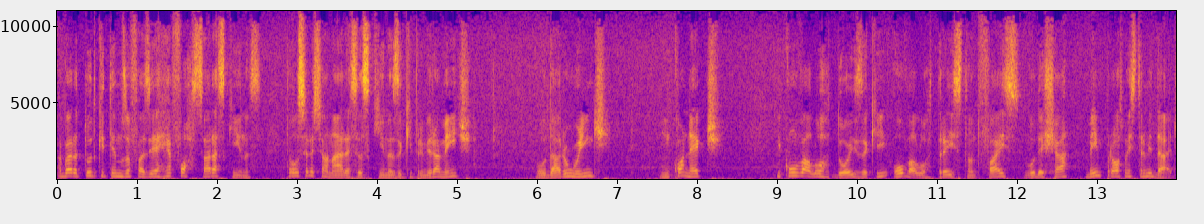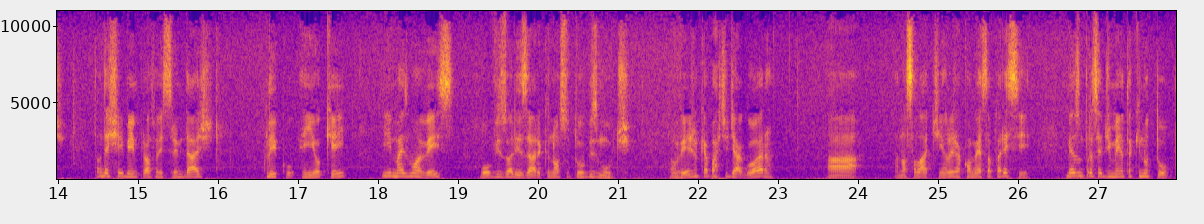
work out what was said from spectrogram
Agora tudo que temos a fazer é reforçar as quinas. Então vou selecionar essas quinas aqui primeiramente Vou dar um ring, um connect e com o valor 2 aqui, ou valor 3, tanto faz, vou deixar bem próximo à extremidade. Então deixei bem próximo à extremidade, clico em OK e mais uma vez vou visualizar aqui o nosso Turbo Smooth. Então vejam que a partir de agora a, a nossa latinha já começa a aparecer. Mesmo procedimento aqui no topo.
